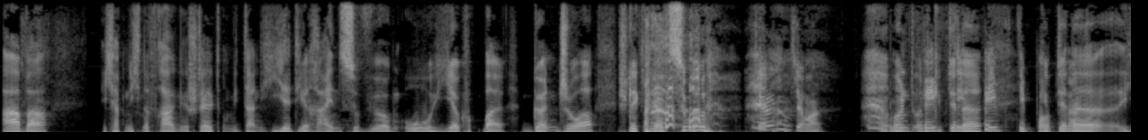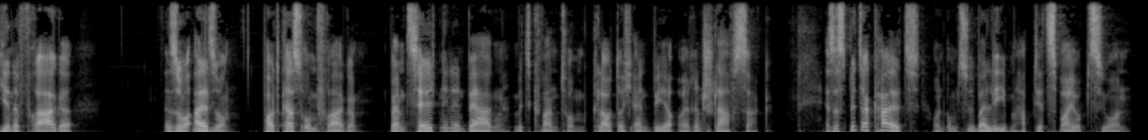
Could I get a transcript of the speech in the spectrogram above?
Aber ich habe nicht eine Frage gestellt, um dann hier dir reinzuwürgen. Oh, hier, guck mal, Gönjor schlägt wieder zu und, und gibt dir eine, 50-50 gibt dir eine, hier eine Frage. So, also, Podcast-Umfrage. Beim Zelten in den Bergen mit Quantum klaut euch ein Bär euren Schlafsack. Es ist bitterkalt und um zu überleben habt ihr zwei Optionen.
